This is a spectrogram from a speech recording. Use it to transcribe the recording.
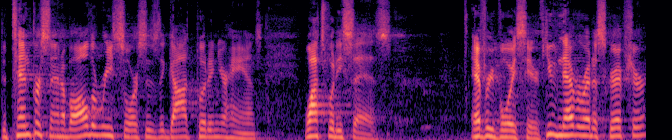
the 10% of all the resources that God put in your hands. Watch what he says. Every voice here. If you've never read a scripture,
